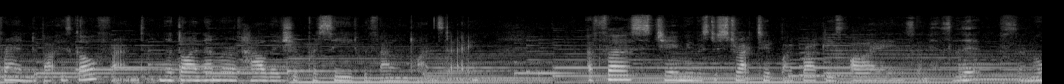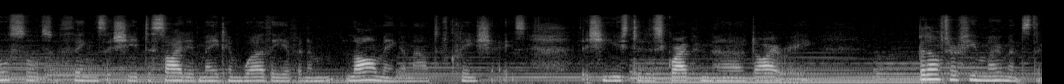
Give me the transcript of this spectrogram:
friend about his girlfriend and the dilemma of how they should proceed with Valentine's Day. At first, Jamie was distracted by Bradley's eyes and his lips and all sorts of things that she had decided made him worthy of an alarming amount of cliches that she used to describe him in her diary. But after a few moments, the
